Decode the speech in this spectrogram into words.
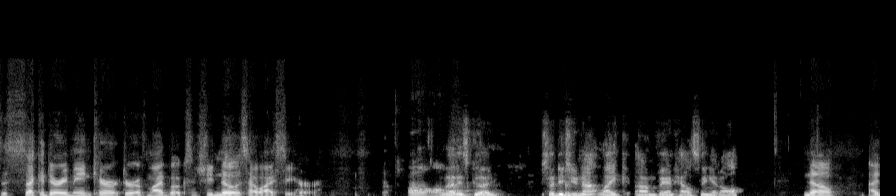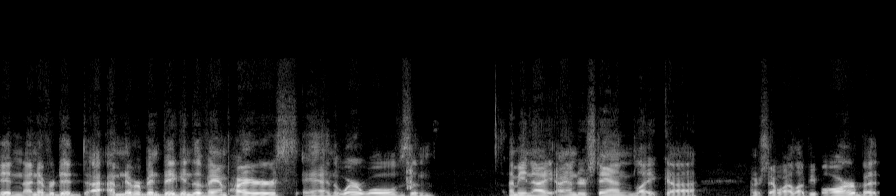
the secondary main character of my books, and she knows how I see her. Well, Oh, that is good. So, did you not like um, Van Helsing at all? No, I didn't. I never did. I, I've never been big into the vampires and the werewolves, and I mean, I I understand like uh I understand why a lot of people are, but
